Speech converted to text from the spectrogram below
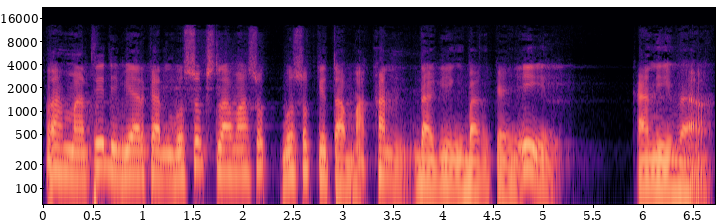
Setelah mati dibiarkan busuk setelah masuk busuk kita makan daging bangkai. Ini kanibal.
